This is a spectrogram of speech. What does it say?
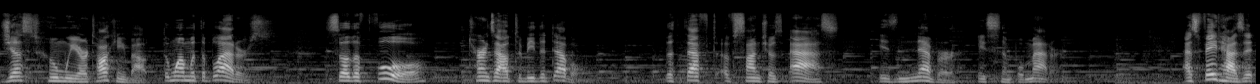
just whom we are talking about, the one with the bladders. So the fool turns out to be the devil. The theft of Sancho's ass is never a simple matter. As fate has it,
